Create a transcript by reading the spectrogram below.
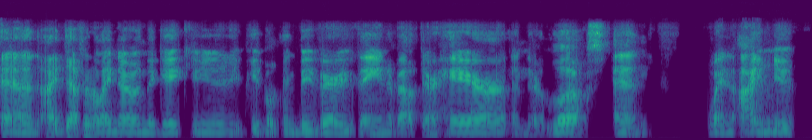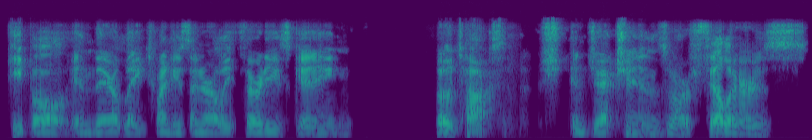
And I definitely know in the gay community, people can be very vain about their hair and their looks. And when I knew people in their late 20s and early 30s getting Botox injections or fillers,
